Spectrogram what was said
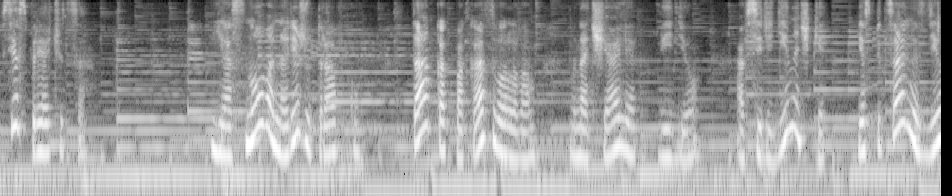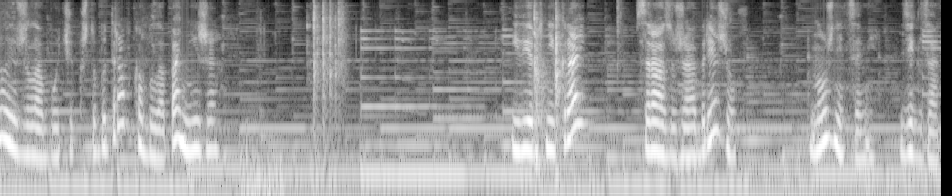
все спрячутся. Я снова нарежу травку, так как показывала вам в начале видео, а в серединочке я специально сделаю желобочек, чтобы травка была пониже. И верхний край сразу же обрежу ножницами зигзаг.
